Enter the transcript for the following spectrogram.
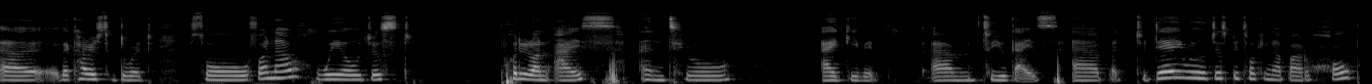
uh, the courage to do it. So for now we'll just put it on ice until i give it um, to you guys. Uh, but today we'll just be talking about hope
